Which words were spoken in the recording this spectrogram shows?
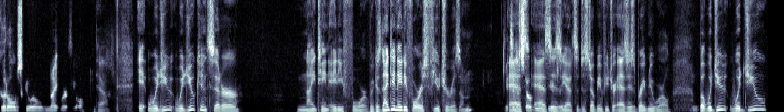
good old school nightmare fuel. Yeah. It would you would you consider 1984 because 1984 is futurism It's a as dystopian as is yeah it's a dystopian future as is Brave New World. Mhm. But would you would you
